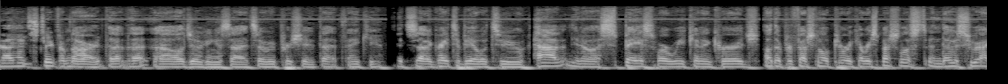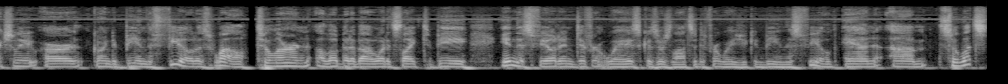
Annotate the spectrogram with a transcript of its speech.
Yeah, that's straight from the heart. That, that uh, all joking aside, so we appreciate that. Thank you. It's uh, great to be able to have you know a space where we can encourage other professional peer recovery specialists and those who actually are going to be in the field as well to learn a little bit about what it's like to be in this field in different ways because there's lots of different ways you can be in this field. And um, so let's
